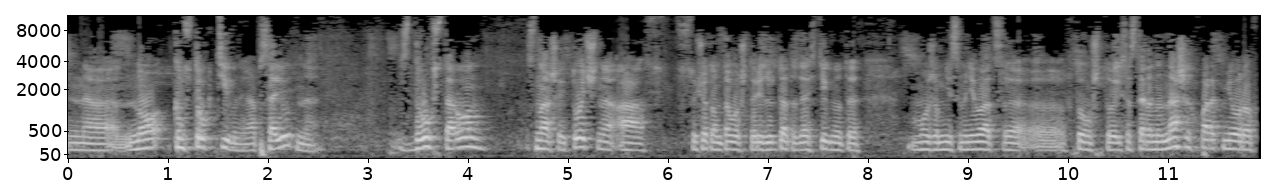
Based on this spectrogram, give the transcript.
Э, но конструктивные абсолютно, с двух сторон, с нашей точно, а с учетом того, что результаты достигнуты, можем не сомневаться э, в том, что и со стороны наших партнеров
